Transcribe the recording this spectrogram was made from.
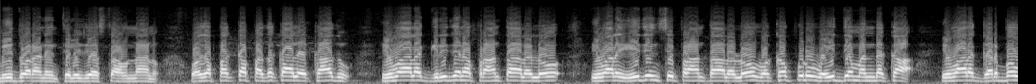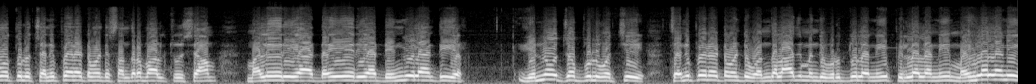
మీ ద్వారా నేను తెలియజేస్తా ఉన్నాను. ఒక పక్క పథకాలే కాదు. ఇవాళ గిరిజన ప్రాంతాలలో ఇవాళ ఏజెన్సీ ప్రాంతాలలో ఒకప్పుడు వైద్యం అందక ఇవాళ గర్భవతులు చనిపోయినటువంటి సందర్భాలు చూసాం మలేరియా డయేరియా డెంగ్యూ లాంటి ఎన్నో జబ్బులు వచ్చి చనిపోయినటువంటి వందలాది మంది వృద్ధులని పిల్లలని మహిళలని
